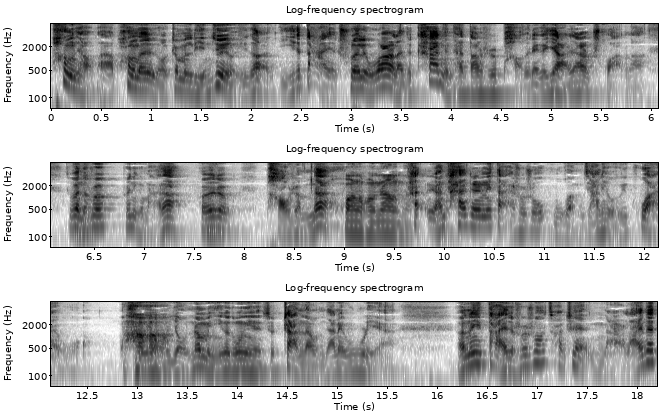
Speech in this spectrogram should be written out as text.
碰巧吧，碰到有这么邻居有一个一个大爷出来遛弯了，就看见他当时跑的这个样，加上喘了，就问他说说你干嘛呢？说这跑什么呢？慌了慌张的。他然后他跟人那大爷说说我们家里有一怪物，有有那么一个东西就站在我们家那屋里。然后那大爷就说说操这哪来的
